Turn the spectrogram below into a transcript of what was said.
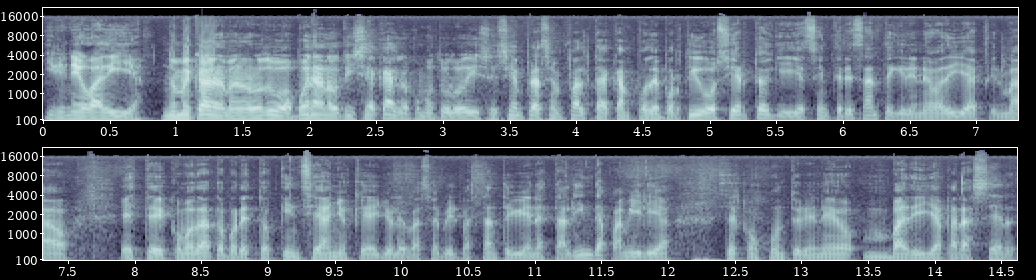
Irineo Badilla. No me cabe la menor duda. Buena noticia, Carlos, como tú lo dices. Siempre hacen falta campos deportivos, ¿cierto? Y es interesante que Irineo Badilla ha firmado este como dato por estos 15 años que a ellos les va a servir bastante bien a esta linda familia del conjunto Irineo Badilla para ser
